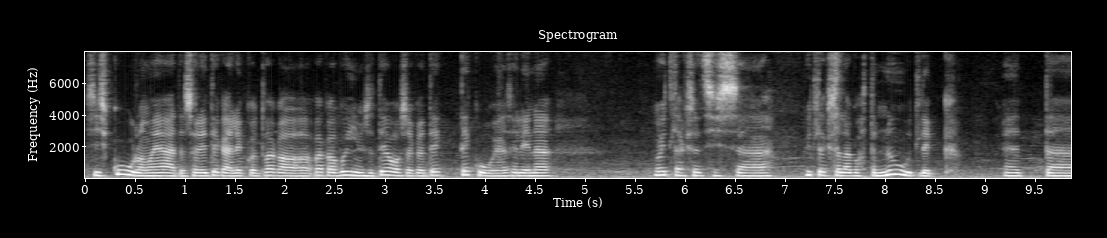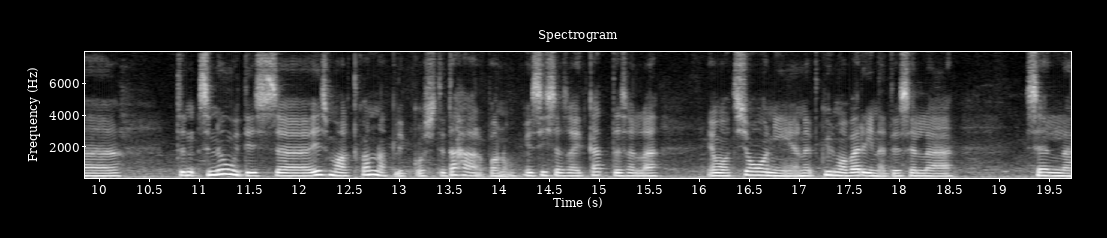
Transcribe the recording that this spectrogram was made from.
siis kuulama jäädes oli tegelikult väga, väga võimsa teosega te tegu ja selline, ma ütleks, et siis äh, ütleks selle kohta nõudlik, et äh, see, nõudis äh, esmalt kannatlikkust ja tähelepanu ja siis sa said kätte selle emotsiooni ja need külmavärinad ja selle, selle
